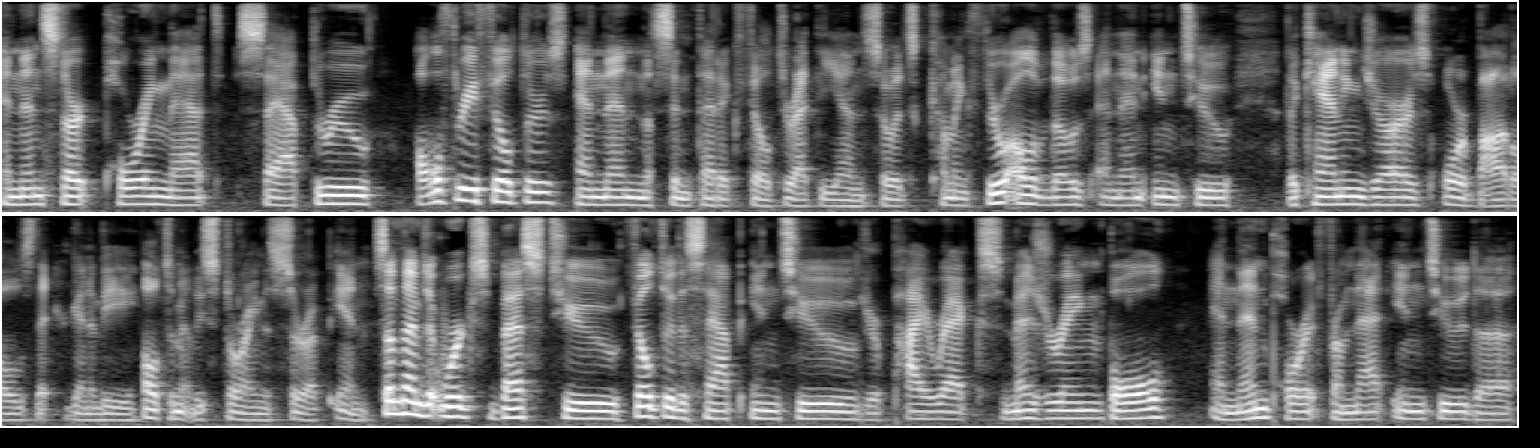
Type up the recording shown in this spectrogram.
and then start pouring that sap through all three filters and then the synthetic filter at the end. So it's coming through all of those and then into the canning jars or bottles that you're going to be ultimately storing the syrup in. Sometimes it works best to filter the sap into your Pyrex measuring bowl and then pour it from that into the,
